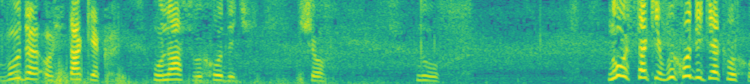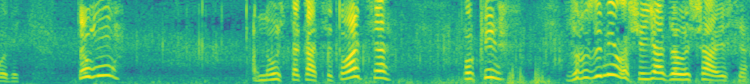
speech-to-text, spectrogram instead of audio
буде ось так, як у нас виходить, що ну, ну ось так і виходить, як виходить. Тому ну, ось така ситуація. Поки зрозуміло, що я залишаюся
